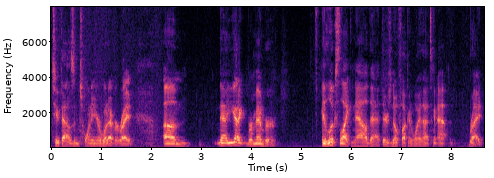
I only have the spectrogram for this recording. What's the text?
2020 or whatever, right? Um, now you got to remember, it looks like now that there's no fucking way that's gonna happen, right?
